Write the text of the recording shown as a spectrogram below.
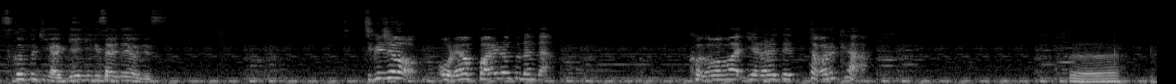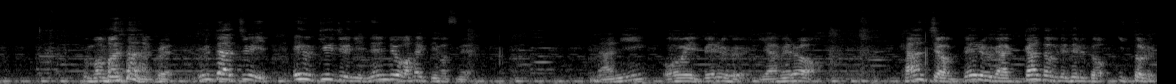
スコット機が迎撃されたようです畜生俺はパイロットなんだ。このままやられてたまるか。えー、ままだなこれ。ウンター注意 F90 に燃料は入っていますね。何？おいベルフやめろ。艦長ベルフがガンダムで出ると言っとる。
